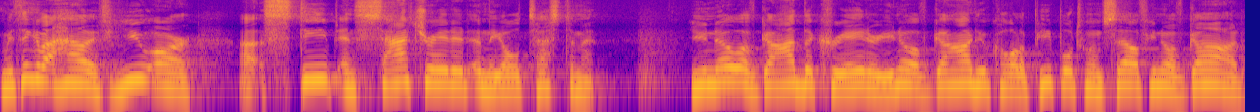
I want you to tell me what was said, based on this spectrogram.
I mean, think about how if you are uh, steeped and saturated in the Old Testament. You know of God the Creator. You know of God who called a people to Himself. You know of God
